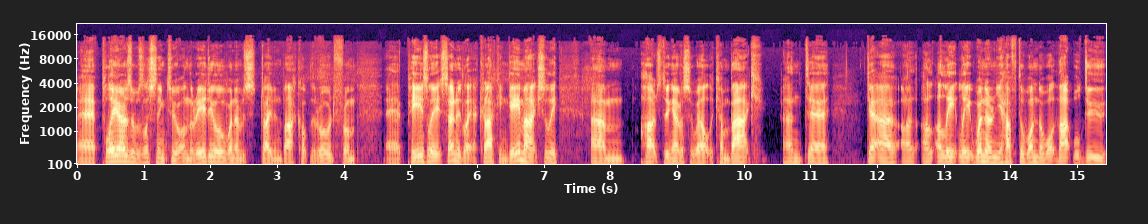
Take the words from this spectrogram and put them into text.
uh, players. I was listening to it on the radio when I was driving back up the road from uh, Paisley. It sounded like a cracking game, actually. Um, Hearts doing ever so well to come back and uh, get a, a, a late, late winner, and you have to wonder what that will do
